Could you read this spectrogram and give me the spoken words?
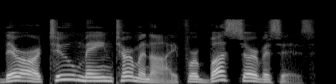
There are two main termini for bus services.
